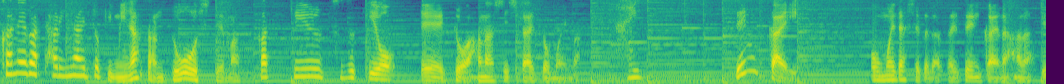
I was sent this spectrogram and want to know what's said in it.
金が足りないとき皆さんどうしてますかっていう続きを、えー、今日は話したいと思います。はい。前回、思い出してください。前回の話。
